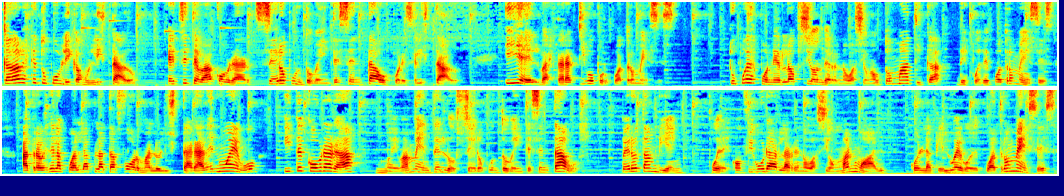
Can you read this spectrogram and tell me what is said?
Cada vez que tú publicas un listado, Etsy te va a cobrar 0.20 centavos por ese listado y él va a estar activo por 4 meses. Tú puedes poner la opción de renovación automática después de 4 meses a través de la cual la plataforma lo listará de nuevo y te cobrará nuevamente los 0.20 centavos. Pero también puedes configurar la renovación manual con la que luego de cuatro meses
